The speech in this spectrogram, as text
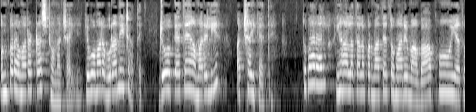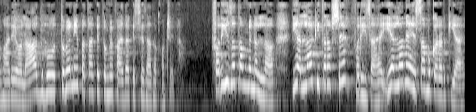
ان پر ہمارا ٹرسٹ ہونا چاہیے کہ وہ ہمارا برا نہیں چاہتے۔ جو کہتے ہیں ہمارے لیے اچھا ہی کہتے ہیں۔ تو بہرحال یہاں اللہ تعالیٰ فرماتے ہیں، تمہارے ماں باپ ہوں یا تمہاری اولاد ہو، تمہیں نہیں پتا کہ تمہیں فائدہ کس سے زیادہ پہنچے گا۔ فریض من اللہ، یہ اللہ کی طرف سے فریضہ ہے، یہ اللہ نے حصہ مقرر کیا ہے۔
